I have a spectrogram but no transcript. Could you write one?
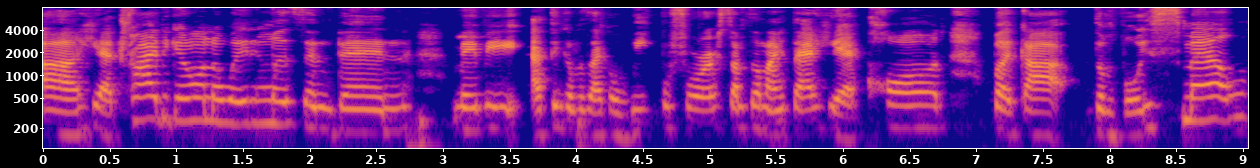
uh, he had tried to get on the waiting list and then maybe i think it was like a week before or something like that he had called but got the voicemail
